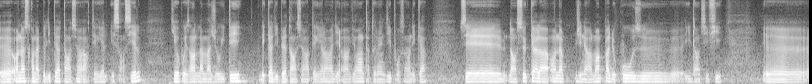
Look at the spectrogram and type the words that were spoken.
Euh, on a ce qu'on appelle l'hypertension artérielle essentielle, qui représente la majorité des cas d'hypertension artérielle, on va dire environ 90% des cas. C'est dans ce cas-là, on n'a généralement pas de cause euh, identifiée. Euh,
